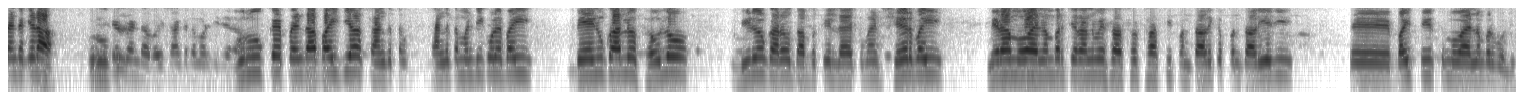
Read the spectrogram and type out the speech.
ਪਿੰਡ ਕਿਹੜਾ? ਗੁਰੂ ਕੇ ਪਿੰਡ ਆ ਬਾਈ ਸੰਗਤ ਮੰਡੀ ਦੇ ਨਾਲ। ਗੁਰੂ ਕੇ ਪਿੰਡਾ ਬਾਈ ਜੀ ਆ ਸੰਗਤ ਸੰਗਤ ਮੰਡੀ ਕੋਲੇ ਬਾਈ। ਪੇ ਨੂੰ ਕਰ ਲਿਓ ਫੋਲੋ ਵੀਡੀਓ ਕਰੋ ਦੱਬ ਕੇ ਲਾਈਕ ਕਮੈਂਟ ਸ਼ੇਅਰ ਬਾਈ। ਮੇਰਾ ਮੋਬਾਈਲ ਨੰਬਰ 9478845545 ਹੈ ਜੀ। ਤੇ ਬਾਈ ਤੀਰਥ ਮੋਬਾਈਲ ਨੰਬਰ ਬੋਲੀ।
